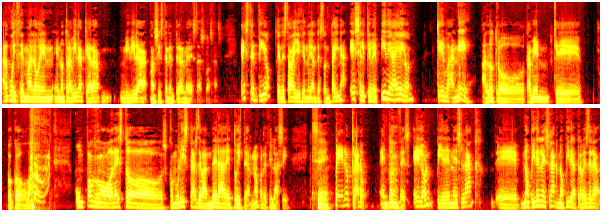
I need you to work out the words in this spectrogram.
Algo hice malo en, en, otra vida que ahora mi vida consiste en enterarme de estas cosas. Este tío, que le estaba diciendo yo antes tontaina, es el que le pide a Elon que banee al otro también que un poco, un poco de estos comunistas de bandera de Twitter, ¿no? Por decirlo así. Sí. Pero claro, entonces, Elon pide en Slack, eh, no, pide en Slack, no pide a través de la,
